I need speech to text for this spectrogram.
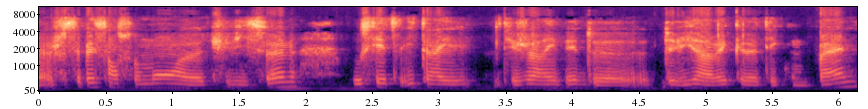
Euh, je sais pas si en ce moment euh, tu vis seule ou si il t'est déjà arrivé de, de vivre avec tes compagnes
